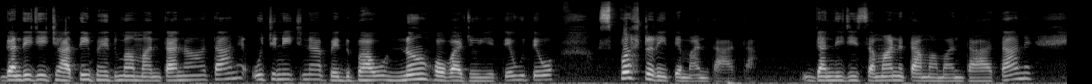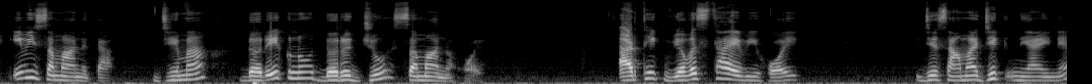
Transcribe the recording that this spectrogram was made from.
ગાંધીજી જાતિભેદમાં માનતા ન હતા અને ઊંચ નીચના ભેદભાવો ન હોવા જોઈએ તેવું તેઓ સ્પષ્ટ રીતે માનતા હતા. ગાંધીજી સમાનતામાં માનતા હતા અને એવી સમાનતા જેમાં દરેકનો દરજ્જો સમાન હોય. આર્થિક વ્યવસ્થા એવી હોય જે સામાજિક ન્યાયને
